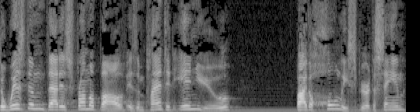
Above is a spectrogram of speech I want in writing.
The wisdom that is from above is implanted in you by the Holy Spirit. The same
